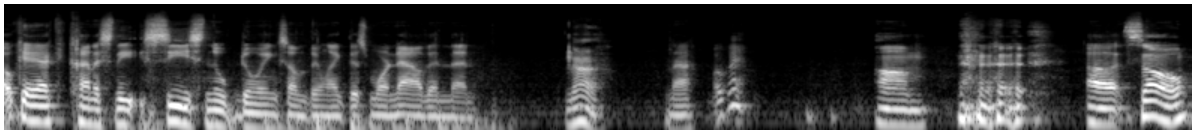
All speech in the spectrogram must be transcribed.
okay, I could kind of see Snoop doing something like this more now than then. Nah. Nah, okay. Um, uh, so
